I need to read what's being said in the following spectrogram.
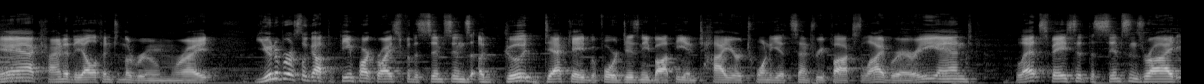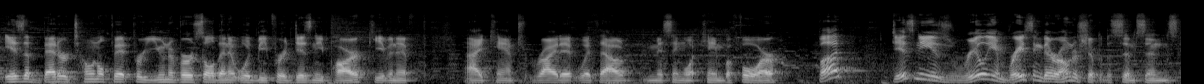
Yeah, kind of the elephant in the room, right? Universal got the theme park rights for The Simpsons a good decade before Disney bought the entire 20th Century Fox library, and let's face it, The Simpsons ride is a better tonal fit for Universal than it would be for a Disney park, even if I can't ride it without missing what came before. But Disney is really embracing their ownership of The Simpsons,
